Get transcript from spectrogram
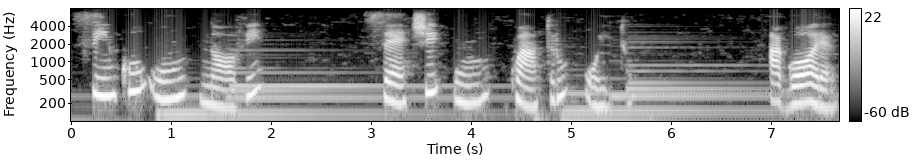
Cinco um nove sete um quatro oito. Agora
